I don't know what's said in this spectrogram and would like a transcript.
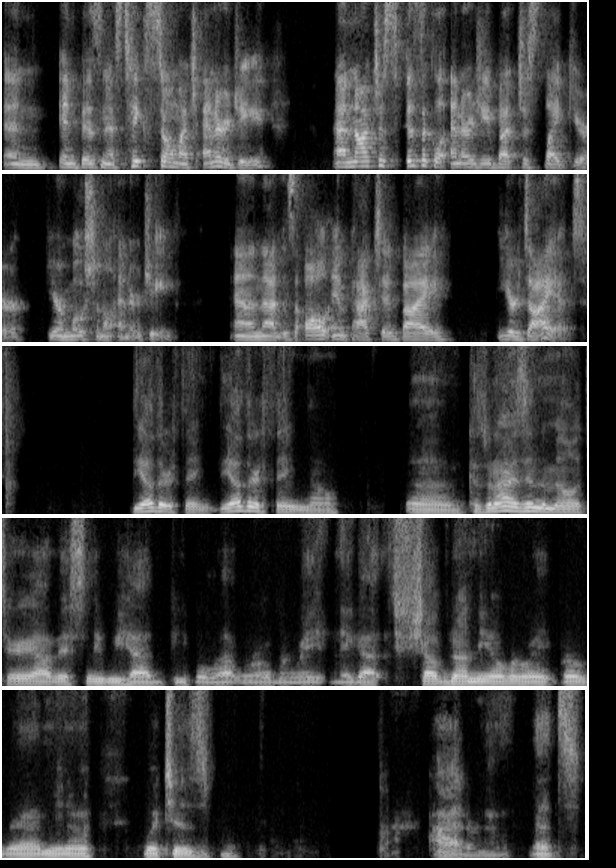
in in business takes so much energy and not just physical energy but just like your your emotional energy. And that is all impacted by your diet. The other thing the other thing though because um, when i was in the military obviously we had people that were overweight and they got shoved on the overweight program you know which is i don't know that's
